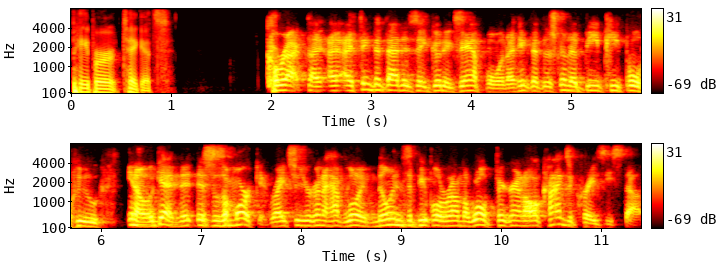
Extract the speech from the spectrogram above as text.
paper tickets. Correct. I, I think that that is a good example. And I think that there's going to be people who, you know, again, this is a market, right? So you're going to have millions of people around the world figuring out all kinds of crazy stuff.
